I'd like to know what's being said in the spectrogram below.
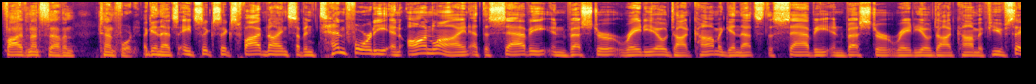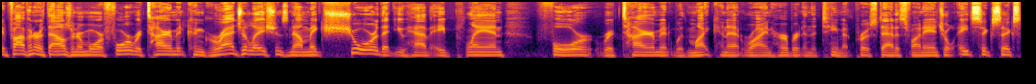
597 1040. Again, that's 866 597 1040 and online at the savvyinvestorradio.com. Again, that's the savvyinvestorradio.com. If you've saved 500000 or more for retirement, congratulations. Now make sure that you have a plan for retirement with Mike Canet, Ryan Herbert, and the team at ProStatus Financial, 866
